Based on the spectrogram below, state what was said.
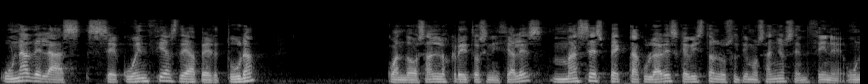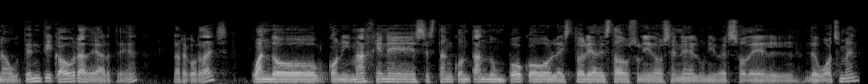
una de las secuencias de apertura, cuando salen los créditos iniciales, más espectaculares que he visto en los últimos años en cine. Una auténtica obra de arte, ¿eh? ¿La recordáis? Cuando con imágenes están contando un poco la historia de Estados Unidos en el universo del, de Watchmen.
